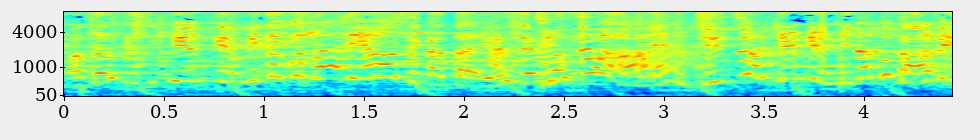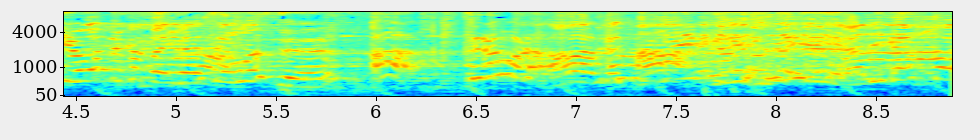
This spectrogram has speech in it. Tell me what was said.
私たちキュンキュン見たことあるよって方いらっしゃいますか実は,、ね、実はキュンキュン見たことあるよって方いらっしゃいますあちらほらあめっちゃ嬉しいありがと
